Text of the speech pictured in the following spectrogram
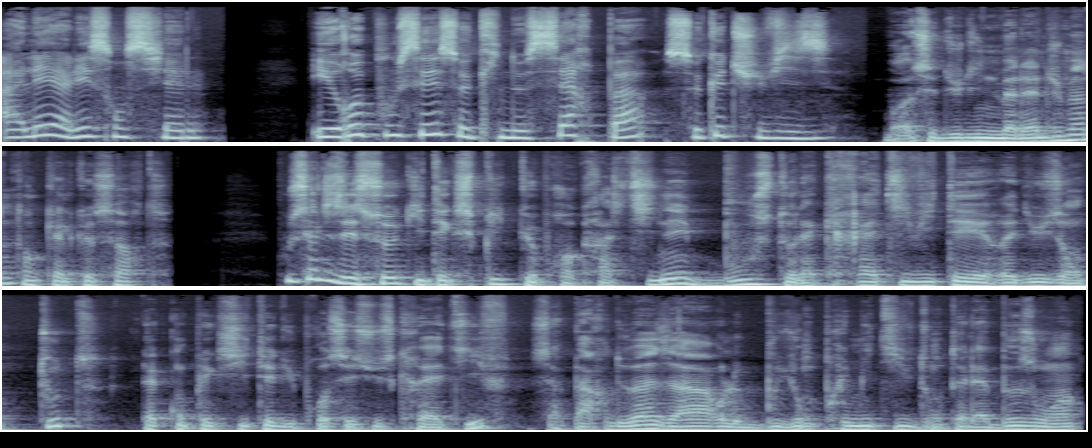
aller à l'essentiel et repousser ce qui ne sert pas ce que tu vises. Bah, c'est du lean management en quelque sorte. Ou celles et ceux qui t'expliquent que procrastiner booste la créativité réduisant toute la complexité du processus créatif, sa part de hasard, le bouillon primitif dont elle a besoin,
